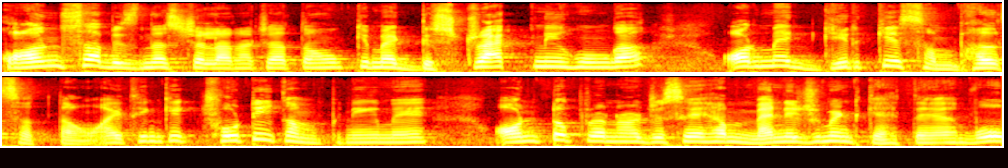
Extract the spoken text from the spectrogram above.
कौन सा बिज़नेस चलाना चाहता हूँ कि मैं डिस्ट्रैक्ट नहीं होऊँगा और मैं गिर के संभल सकता हूँ। आई थिंक एक छोटी कंपनी में ऑन्टोप्रनर जिसे हम मैनेजमेंट कहते हैं, वो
